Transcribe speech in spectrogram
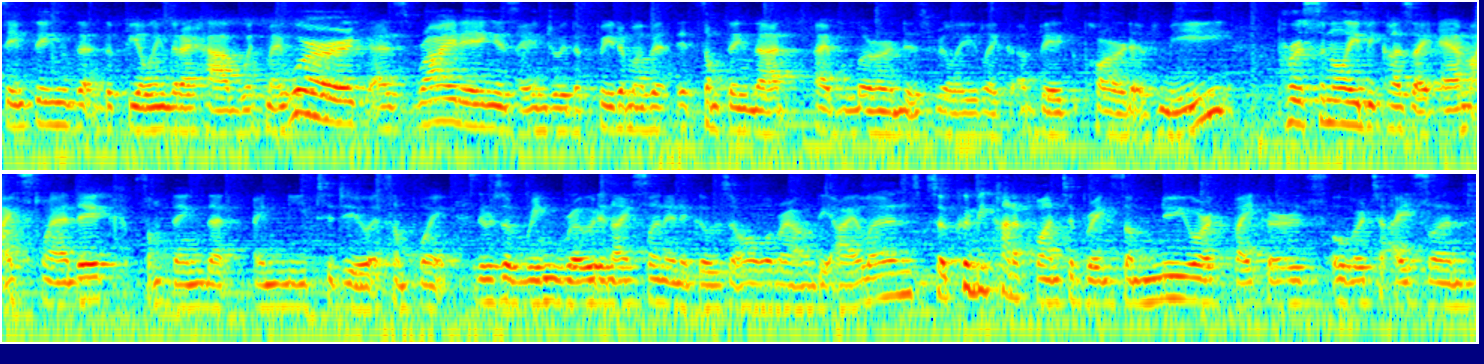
Same thing that the feeling that I have with my work as writing is I enjoy the freedom of it. It's something that I've learned is really like a big part of me. Personally, because I am Icelandic, something that I need to do at some point. There's a ring road in Iceland and it goes all around the island. So it could be kind of fun to bring some New York bikers over to Iceland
